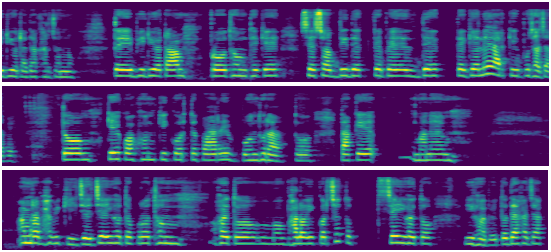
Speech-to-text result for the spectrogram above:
ভিডিওটা দেখার জন্য। তো এই ভিডিওটা প্রথম থেকে শেষ অবধি দেখতে পে, দেখতে গেলে আর কি বোঝা যাবে। তো কে কখন কি করতে পারে বন্ধুরা, তো তাকে মানে আমরা ভাবি কি যে যেই হয়তো প্রথম হয়তো ভালোই করছে, তো সেই হয়তো ই হবে। তো দেখা যাক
